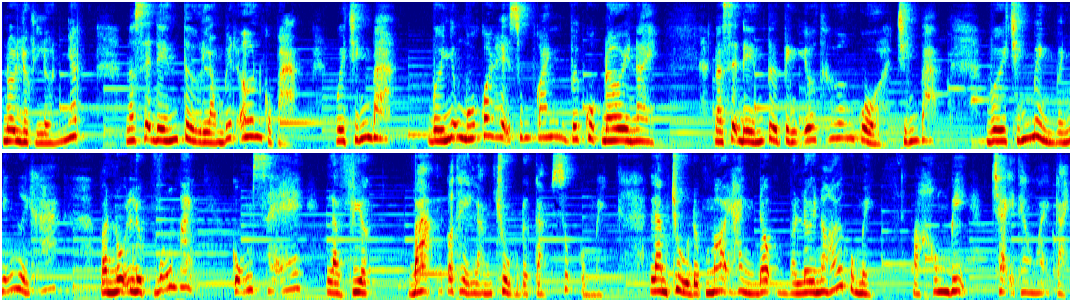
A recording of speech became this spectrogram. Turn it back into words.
Nội lực lớn nhất, nó sẽ đến từ lòng biết ơn của bạn với chính bạn, với những mối quan hệ xung quanh, với cuộc đời này. Nó sẽ đến từ tình yêu thương của chính bạn, với chính mình và những người khác. Và nội lực vững mạnh cũng sẽ là việc bạn có thể làm chủ được cảm xúc của mình làm chủ được mọi hành động và lời nói của mình mà không bị chạy theo ngoại cảnh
